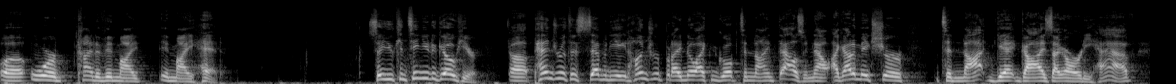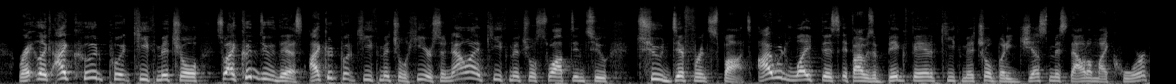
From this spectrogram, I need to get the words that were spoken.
uh, or kind of in my in my head. So you continue to go here. Uh, Pendrith is 7,800, but I know I can go up to 9,000. Now, I got to make sure to not get guys I already have, right? Like I could put Keith Mitchell, so I could do this. I could put Keith Mitchell here. So now I have Keith Mitchell swapped into two different spots. I would like this if I was a big fan of Keith Mitchell, but he just missed out on my core,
